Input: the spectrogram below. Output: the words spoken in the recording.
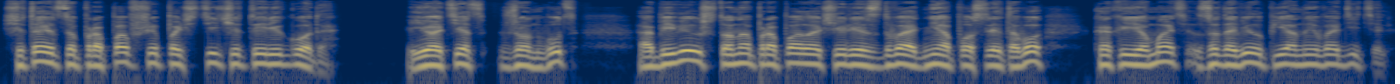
Считается пропавшей почти 4 года. Ее отец Джон Вудс объявил, что она пропала через два дня после того, как ее мать задавил пьяный водитель.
